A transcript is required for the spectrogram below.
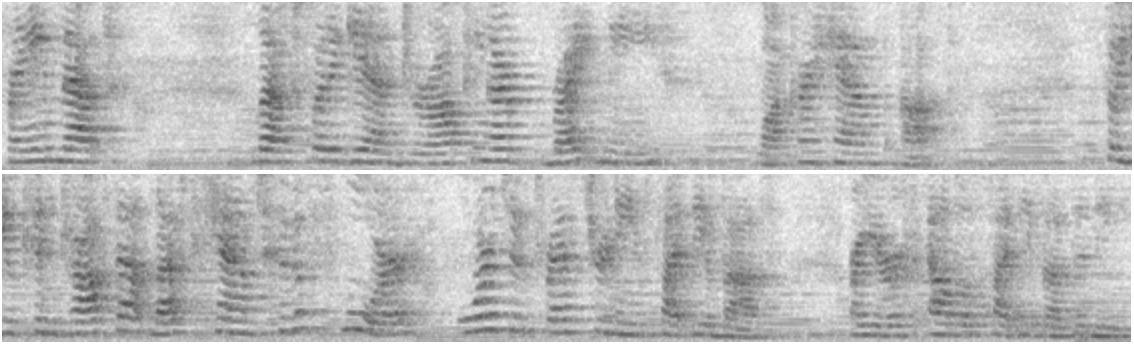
frame that left foot again, dropping our right knee, walk our hands up. So you can drop that left hand to the floor or just rest your knee slightly above or your elbow slightly above the knee.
